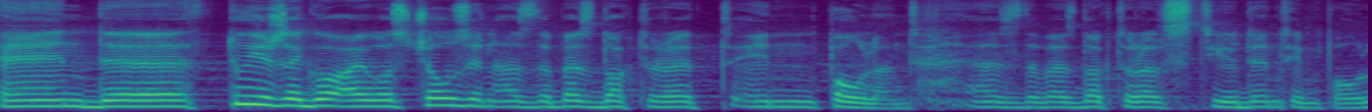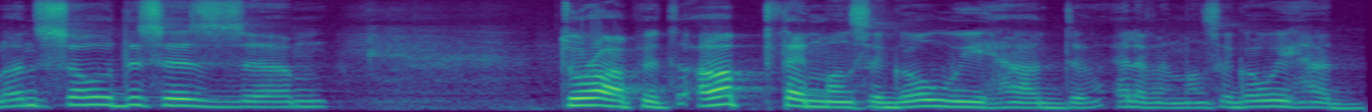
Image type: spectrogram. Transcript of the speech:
And uh, two years ago, I was chosen as the best doctorate in Poland, as the best doctoral student in Poland. So this is um, to wrap it up, 10 months ago, we had, 11 months ago, we had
